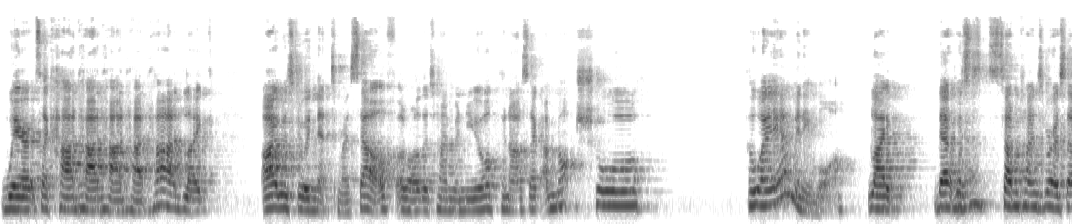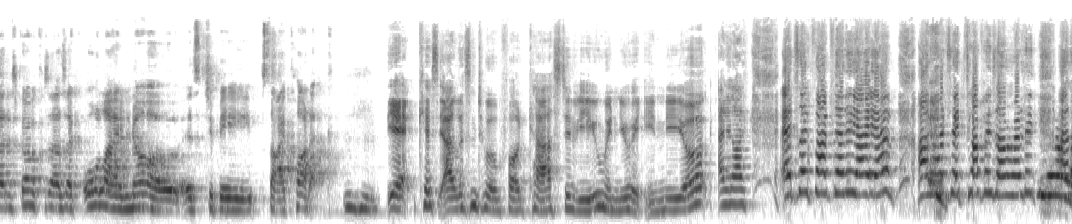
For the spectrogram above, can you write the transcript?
where it's like hard, hard, hard, hard, hard. Like I was doing that to myself a lot of the time in New York, and I was like, I'm not sure who I am anymore. Like that was Yeah. sometimes where I started to go because I was like, all I know is to be psychotic. Mhm. yeah Kirsty, i listened to a podcast of you when you were in new york and you're like it's like 5.30 a.m i've had six coffees already Yeah. and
